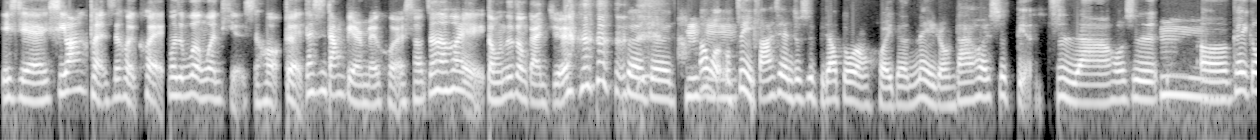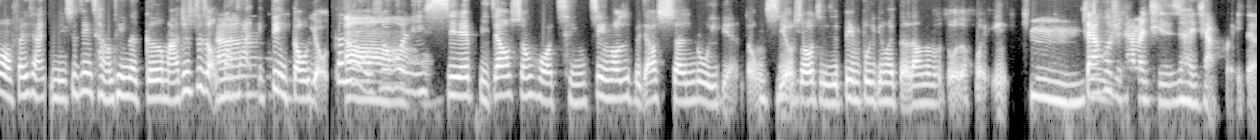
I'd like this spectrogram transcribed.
一些。希望粉丝回馈或者问问题的时候，对，但是当别人没回的时候，真的会懂那种感觉。对 对，那我我自己发现，就是比较多人回的内容，大概会是点字啊，或是呃，可以跟我分享你最近常听的歌吗？就这种大家一定都有。但是我是问一些比较生活情境，或是比较深入一点的东西，有时候其实并不一定会得到那么多的回应。嗯，但或许他们其实是很想回的。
